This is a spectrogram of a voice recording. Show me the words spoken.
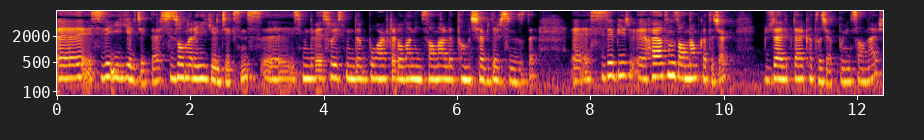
Ee, size iyi gelecekler. Siz onlara iyi geleceksiniz. Ee, isminde ve soy isminde bu harfler olan insanlarla tanışabilirsiniz de. Ee, size bir e, hayatınız anlam katacak güzellikler katacak bu insanlar.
